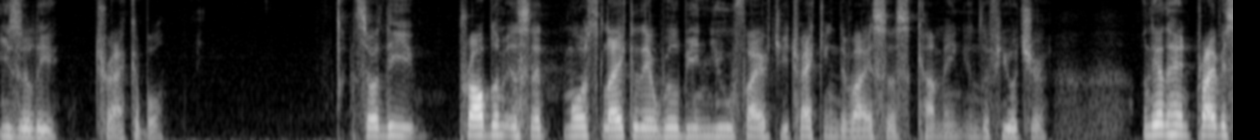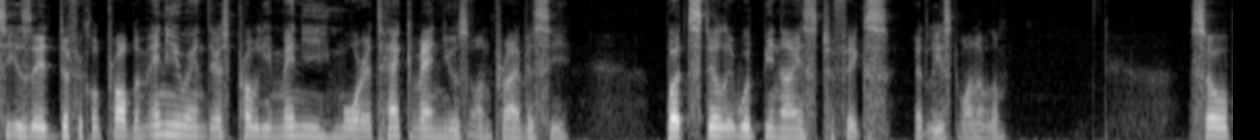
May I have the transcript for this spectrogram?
easily trackable. So the problem is that most likely there will be new 5G tracking devices coming in the future. On the other hand, privacy is a difficult problem anyway, and there's probably many more attack venues on privacy but still it would be nice to fix at least one of them. So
